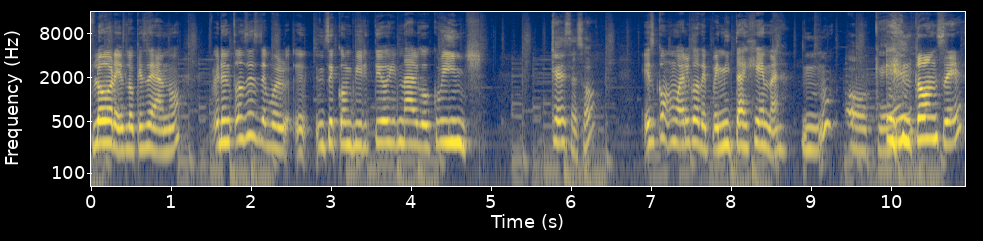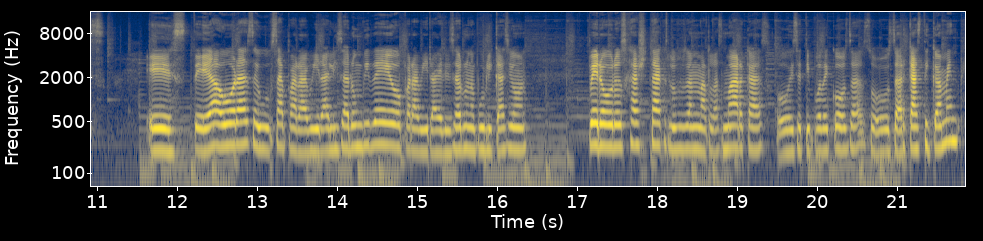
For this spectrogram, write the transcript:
flores, lo que sea, ¿no? Pero entonces se, eh, se convirtió en algo cringe. ¿Qué es eso? Es como algo de penita ajena, ¿no? Ok. Entonces, este, ahora se usa para viralizar un video, para viralizar una publicación. Pero los hashtags los usan más las marcas o ese tipo de cosas o sarcásticamente.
